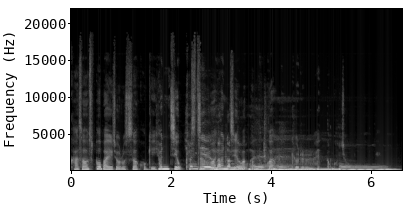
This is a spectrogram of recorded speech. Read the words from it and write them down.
가서 슈퍼바이저로서 거기 현지 오케스트라와 음악 현지. 음악 감독과 네. 교류를 했던 거죠. 음.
